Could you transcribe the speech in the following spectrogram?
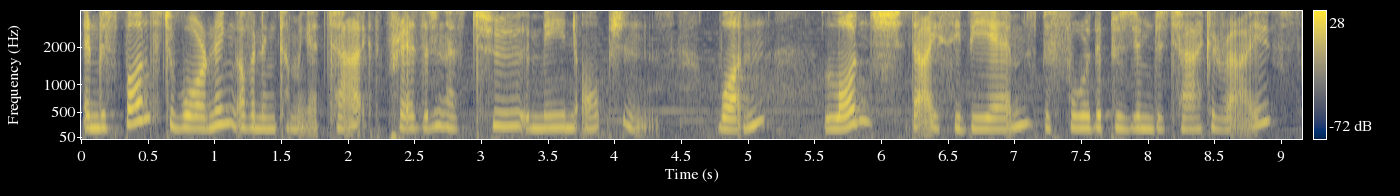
In response to warning of an incoming attack, the president has two main options. One, launch the ICBMs before the presumed attack arrives,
